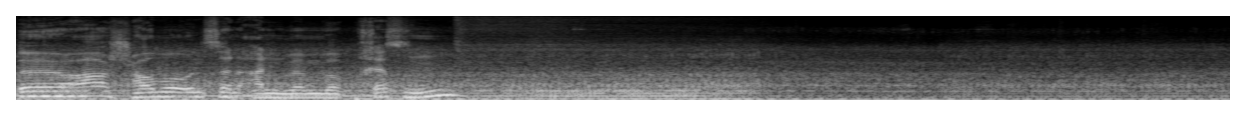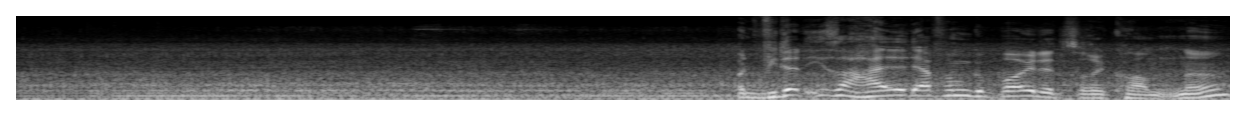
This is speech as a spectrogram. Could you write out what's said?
Äh, ja, schauen wir uns dann an, wenn wir pressen. Und wieder dieser Hall, der vom Gebäude zurückkommt, ne?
